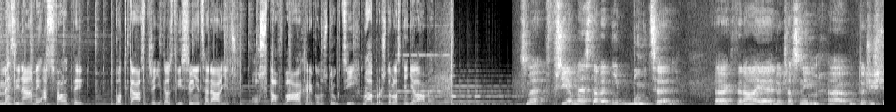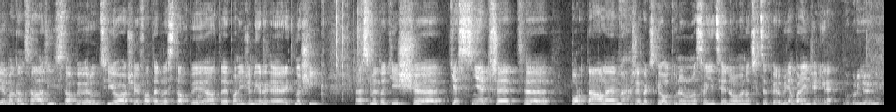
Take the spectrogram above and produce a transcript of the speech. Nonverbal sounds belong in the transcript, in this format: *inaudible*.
Mezi námi asfalty. Podcast ředitelství silnic a dálnic. O stavbách, rekonstrukcích, no a proč to vlastně děláme? Jsme v příjemné stavební buňce, eh, která je dočasným eh, útočištěm a kanceláří stavby vedoucího a šéfa téhle stavby a to je pan inženýr eh, Rytnošík. Jsme totiž těsně před portálem Hřebeckého tunelu na silnici 1 35. Dobrý den, pane inženýre. Dobrý den.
